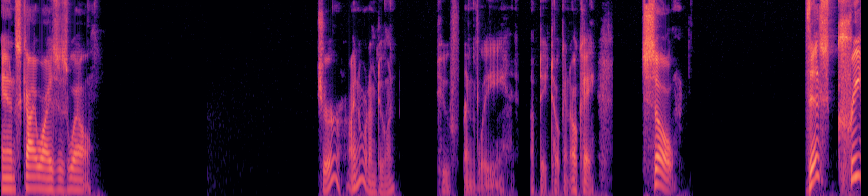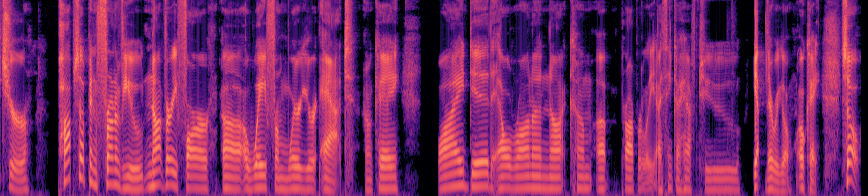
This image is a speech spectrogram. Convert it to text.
and Skywise as well. Sure, I know what I'm doing. To friendly update token. Okay. So this creature pops up in front of you, not very far uh, away from where you're at. Okay. Why did Elrana not come up properly? I think I have to. Yep, there we go. Okay. So,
